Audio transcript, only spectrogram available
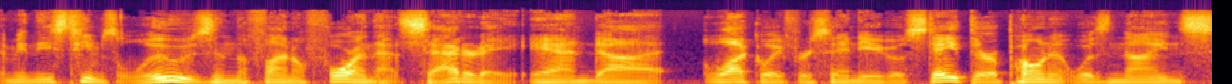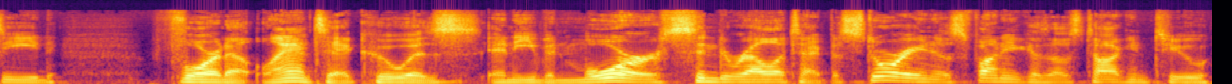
I mean, these teams lose in the Final Four on that Saturday, and uh, luckily for San Diego State, their opponent was nine seed Florida Atlantic, who was an even more Cinderella type of story. And it was funny because I was talking to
